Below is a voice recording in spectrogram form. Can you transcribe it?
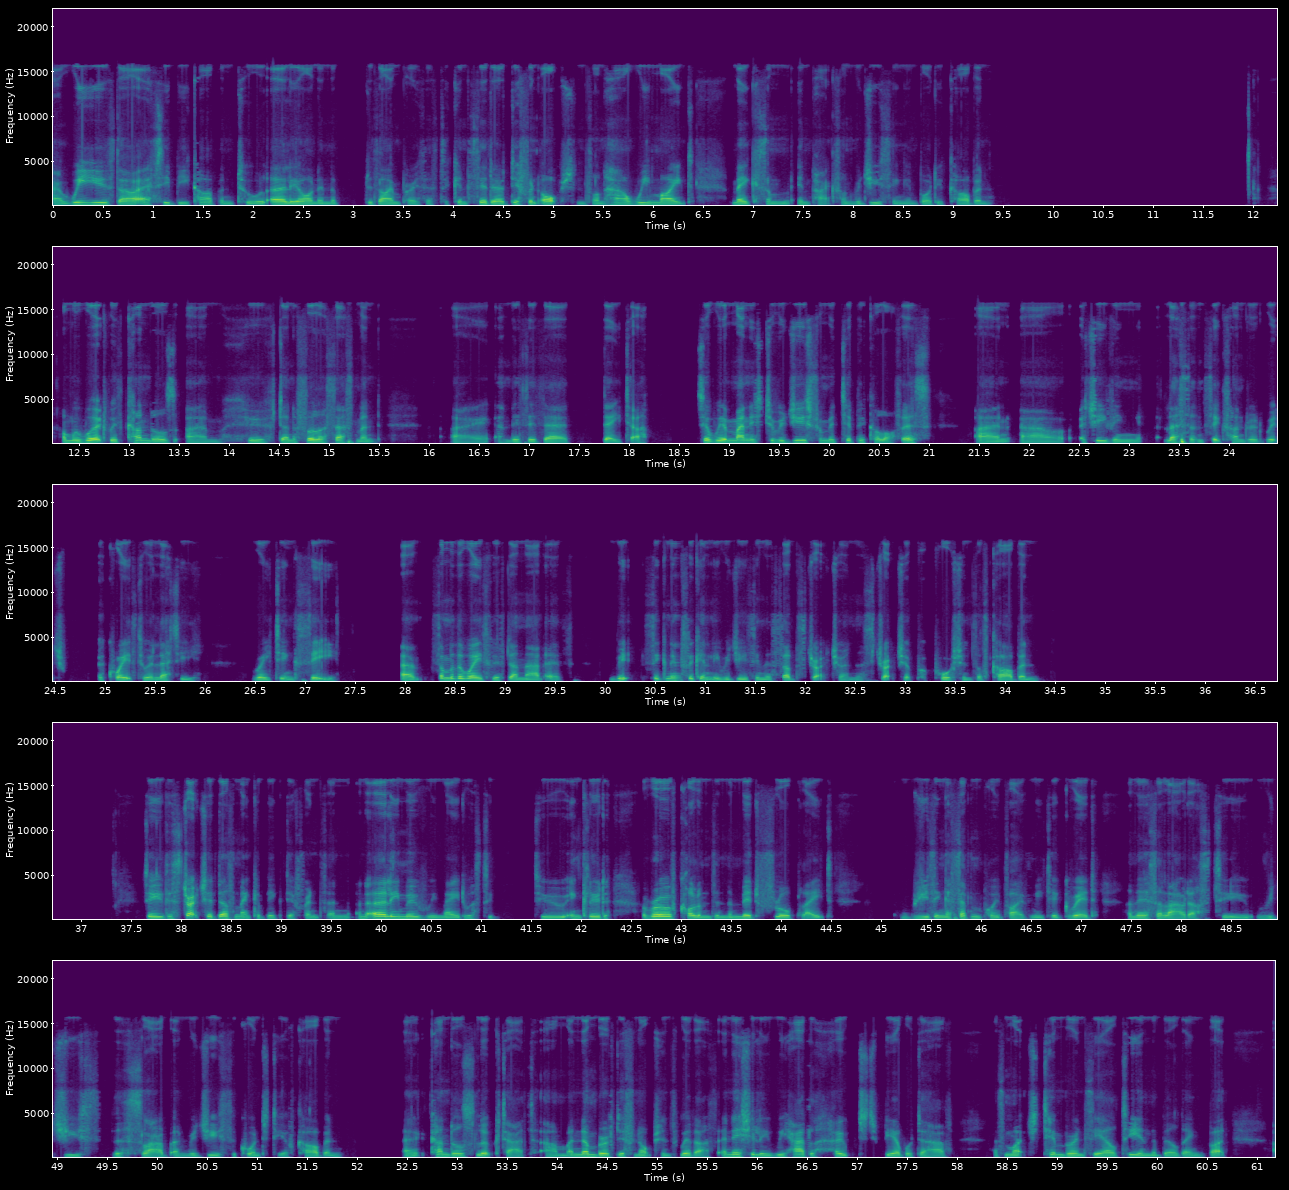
And we used our FCB carbon tool early on in the design process to consider different options on how we might make some impacts on reducing embodied carbon. And we worked with Cundalls um, who've done a full assessment uh, and this is their data. So we managed to reduce from a typical office and uh, achieving less than 600, which equates to a LETI rating C. Um, some of the ways we've done that is re significantly reducing the substructure and the structure proportions of carbon. So the structure does make a big difference. And an early move we made was to, to include a row of columns in the mid floor plate using a 7.5 meter grid. And this allowed us to reduce the slab and reduce the quantity of carbon. And Cundalls looked at um, a number of different options with us. Initially, we had hoped to be able to have as much timber and CLT in the building, but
